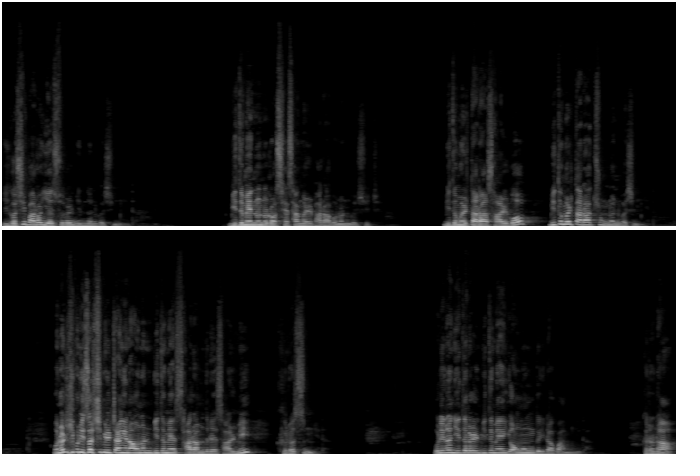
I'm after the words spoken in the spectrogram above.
이것이 바로 예수를 믿는 것입니다. 믿음의 눈으로 세상을 바라보는 것이죠. 믿음을 따라 살고 믿음을 따라 죽는 것입니다. 오늘 히브리서 11장에 나오는 믿음의 사람들의 삶이 그렇습니다. 우리는 이들을 믿음의 영웅들이라고 합니다. 그러나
